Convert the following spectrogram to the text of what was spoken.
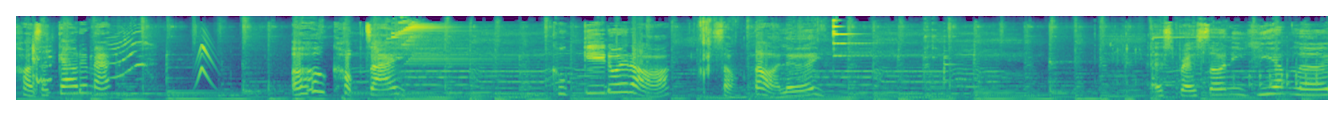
ขอสักแก้วได้ไหมโอ้ขอบใจ คุกกี้ด้วยหรอ สองต่อเลย เอสเปรสโซ่นี่เยี่ยมเลย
